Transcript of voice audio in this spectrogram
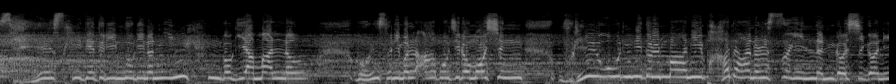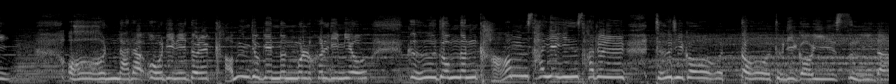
새 세대들이 누리는 이 행복이야말로 원수님을 아버지로 모신 우리 어린이들만이 받아 안을 수 있는 것이거니 온 나라 어린이들 감격의 눈물 흘리며 끝없는 감사의 인사를 드리고 또 드리고 있습니다.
